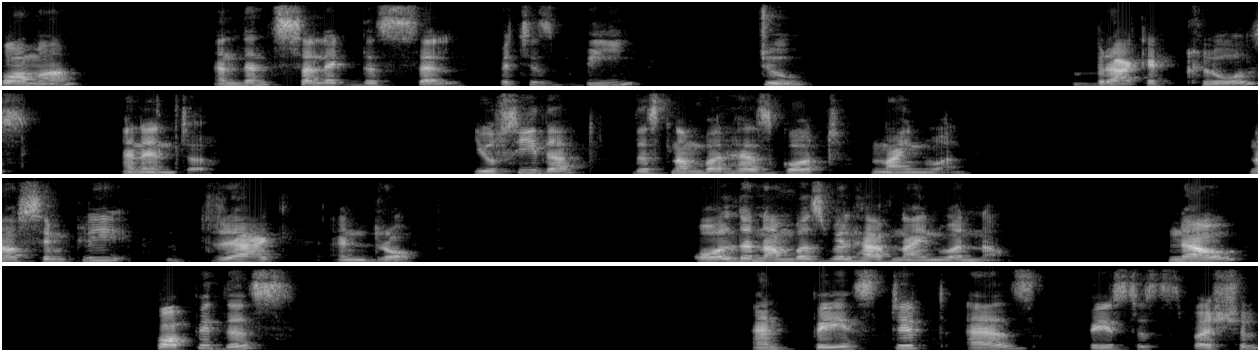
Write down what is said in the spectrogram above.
comma and then select this cell which is b2 bracket close and enter. You see that this number has got 91 now simply drag and drop. All the numbers will have 91 now. Now copy this and paste it as paste it special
